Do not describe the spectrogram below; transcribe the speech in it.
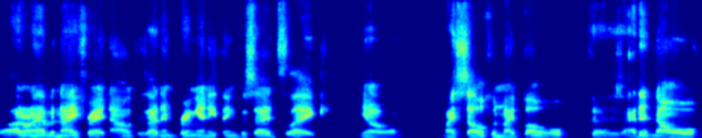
well, I don't have a knife right now because I didn't bring anything besides like you know myself and my bow because I didn't know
